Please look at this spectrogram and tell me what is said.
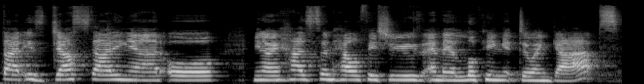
that is just starting out or you know, has some health issues and they're looking at doing gaps,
